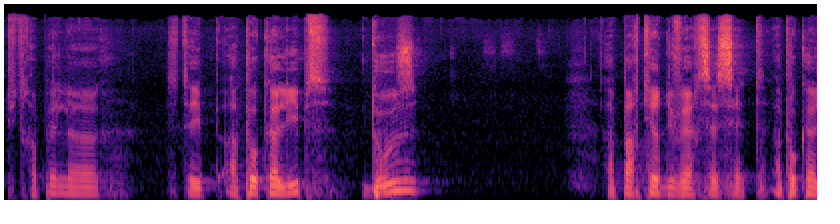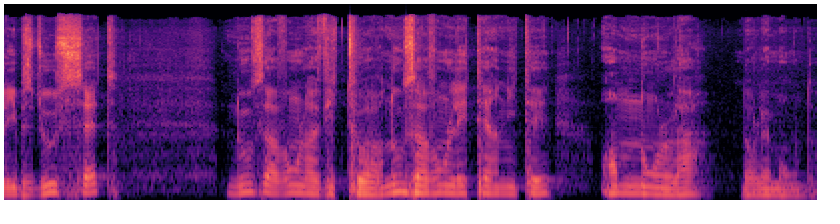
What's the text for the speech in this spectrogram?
tu te rappelles, c'était Apocalypse 12, à partir du verset 7. Apocalypse 12, 7. nous avons la victoire, nous avons l'éternité, emmenons-la dans le monde.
